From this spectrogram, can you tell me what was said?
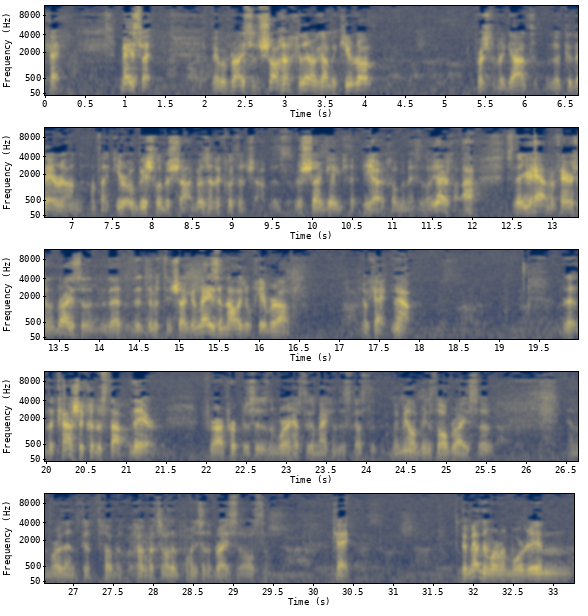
Okay, Mesa. We have a price in Shochach Kedera Gabi Kira. Person forgot the Kedera on, on Takira, Ubishla B'Shabbos, and a Kut on Shabbos. Rishagig Yerchel B'Mezid Lo Yerchel. Ah, so there you have a fairish on the price, so that that- the difference between Shagig and Mezid, not like Rav Chia Barav. Okay, now, the, the Kasha could have stopped there for our purposes, and the more has to come back and discuss the, Mamila brings the whole price, and the more then is going to talk about, talk about some other points in the price also. Okay. B'med were Mamorim.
